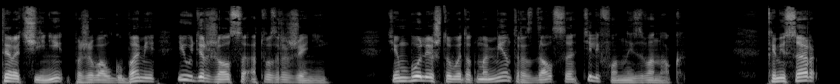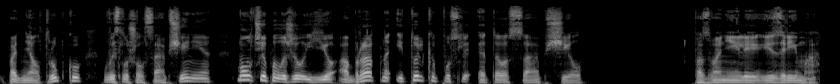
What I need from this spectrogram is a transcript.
Террачини пожевал губами и удержался от возражений. Тем более, что в этот момент раздался телефонный звонок. Комиссар поднял трубку, выслушал сообщение, молча положил ее обратно и только после этого сообщил. Позвонили из Рима.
